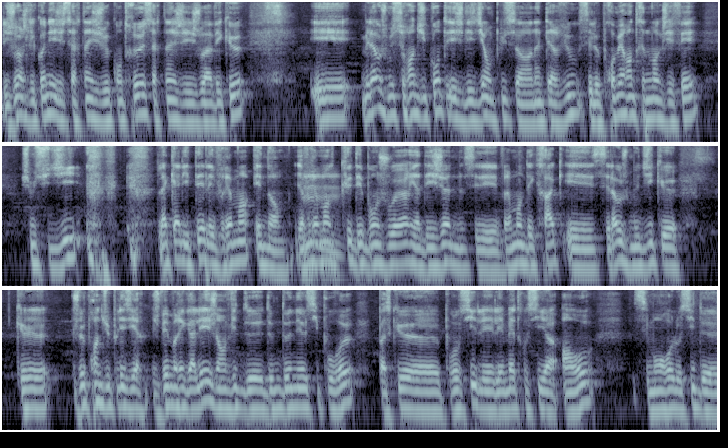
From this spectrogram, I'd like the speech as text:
les joueurs, je les connais. Certains, j'ai joué contre eux, certains, j'ai joué avec eux. Et, mais là où je me suis rendu compte, et je l'ai dit en plus en interview, c'est le premier entraînement que j'ai fait. Je me suis dit, la qualité, elle est vraiment énorme. Il y a mmh. vraiment que des bons joueurs, il y a des jeunes, c'est vraiment des cracks. Et c'est là où je me dis que, que je vais prendre du plaisir. Je vais me régaler. J'ai envie de, de, me donner aussi pour eux, parce que euh, pour aussi les, les mettre aussi euh, en haut, c'est mon rôle aussi de,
